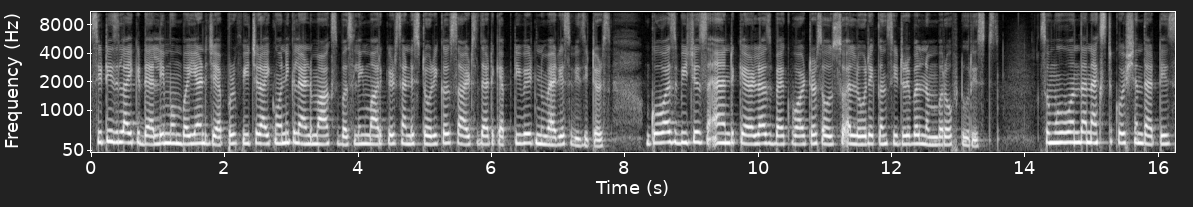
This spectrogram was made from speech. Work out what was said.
Cities like Delhi, Mumbai, and Jaipur feature iconic landmarks, bustling markets, and historical sites that captivate numerous visitors. Goa's beaches and Kerala's backwaters also allure a considerable number of tourists. So move on the next question that is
